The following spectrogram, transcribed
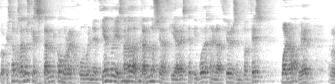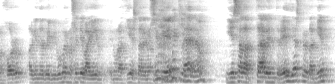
lo que está pasando es que se están como rejuveneciendo y están adaptándose hacia este tipo de generaciones. Entonces, bueno, a ver, a lo mejor alguien del baby boomer no se te va a ir en una fiesta de no sé qué. claro. Y es adaptar entre ellas, pero también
